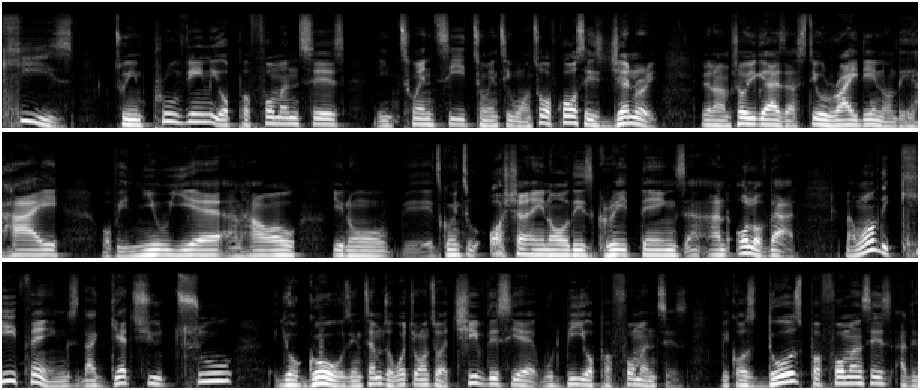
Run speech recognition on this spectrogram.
keys to improving your performances in 2021. So, of course, it's January. You know, I'm sure you guys are still riding on the high of a new year and how, you know, it's going to usher in all these great things and all of that. Now, one of the key things that gets you to your goals in terms of what you want to achieve this year would be your performances because those performances are the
